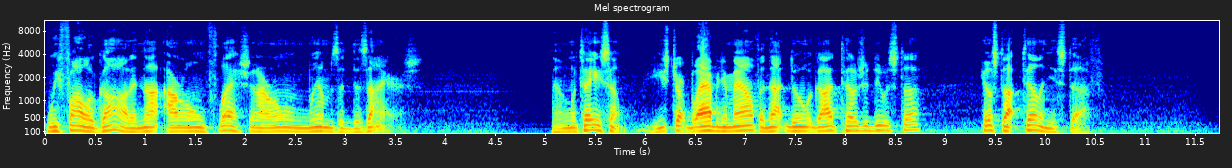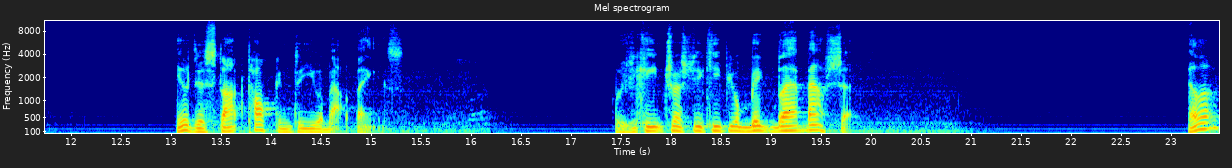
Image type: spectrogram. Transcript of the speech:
we follow God and not our own flesh and our own whims and desires. Now, I'm going to tell you something. You start blabbing your mouth and not doing what God tells you to do with stuff, He'll stop telling you stuff. He'll just stop talking to you about things. Because you can't trust you to keep your big blab mouth shut. Hello?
